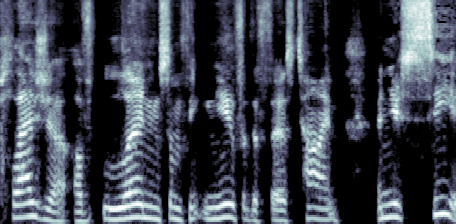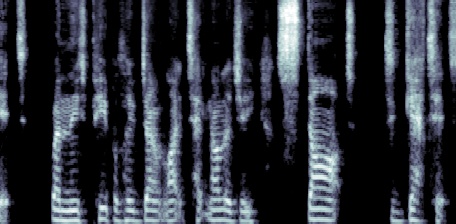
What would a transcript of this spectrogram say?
pleasure of learning something new for the first time. And you see it when these people who don't like technology start to get it.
